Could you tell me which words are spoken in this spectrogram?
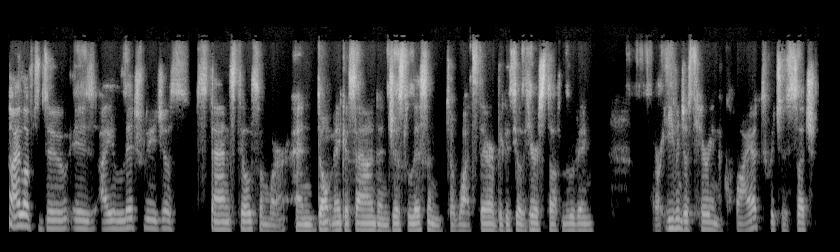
What I love to do is I literally just stand still somewhere and don't make a sound and just listen to what's there because you'll hear stuff moving, or even just hearing the quiet, which is such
